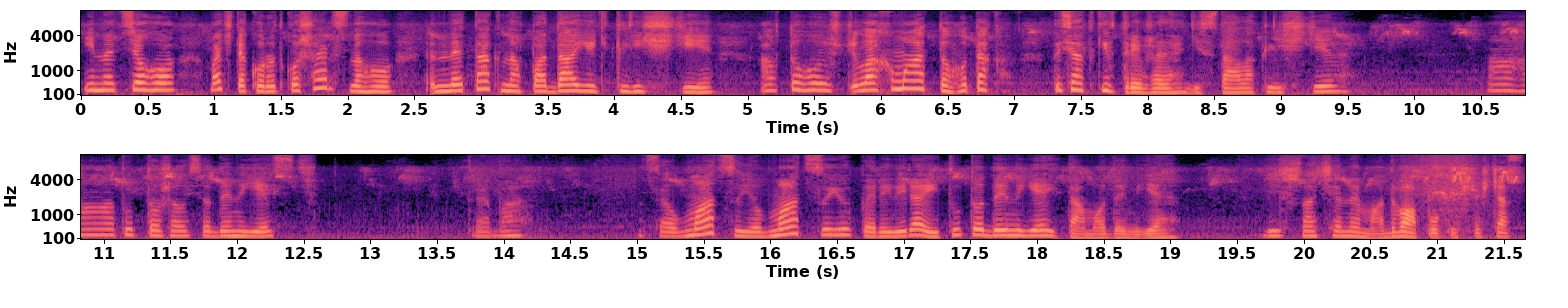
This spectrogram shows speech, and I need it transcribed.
І на цього, бачите, короткошерстного не так нападають кліщі, а в того ж лахматого так десятків три вже дістала кліщів. Ага, тут теж ось один є. Треба це обмацую, обмацую, перевіряю, і тут один є, і там один є. Більш наче нема. Два поки що зараз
